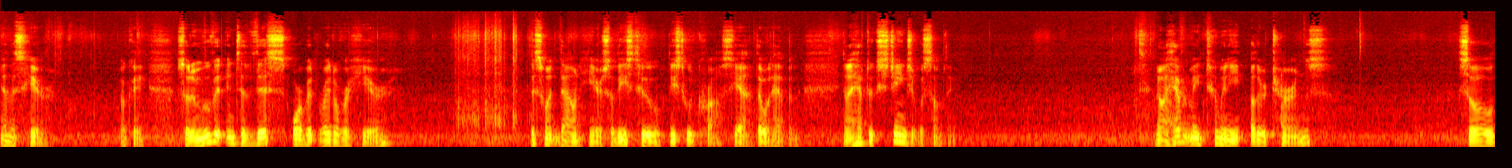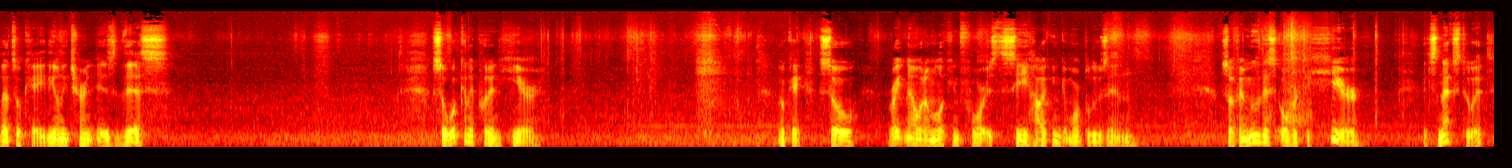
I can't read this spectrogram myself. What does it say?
and this here. Okay, so to move it into this orbit right over here, this went down here, so these two, these two would cross. Yeah, that would happen. And I have to exchange it with something. Now I haven't made too many other turns, so that's okay. The only turn is this. So what can I put in here? Okay, so right now what I'm looking for is to see how I can get more blues in. So if I move this over to here, it's next to it.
